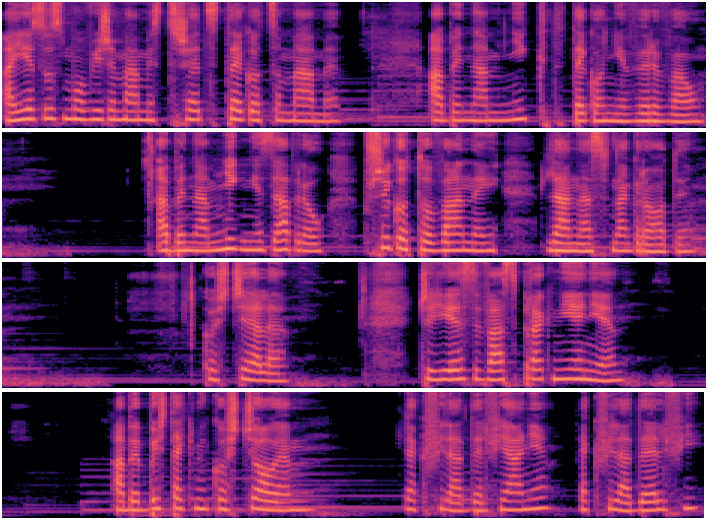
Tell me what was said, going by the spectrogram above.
A Jezus mówi, że mamy strzec tego, co mamy, aby nam nikt tego nie wyrwał, aby nam nikt nie zabrał przygotowanej dla nas nagrody. Kościele, czy jest w Was pragnienie, aby być takim kościołem jak Filadelfianie, jak Filadelfii,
